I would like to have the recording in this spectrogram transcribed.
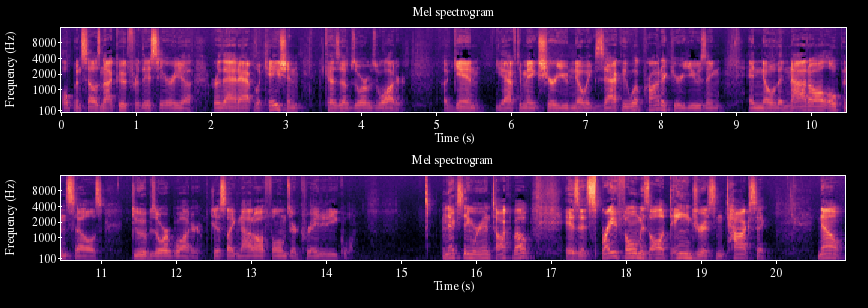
open cell is not good for this area or that application because it absorbs water. Again, you have to make sure you know exactly what product you're using and know that not all open cells do absorb water, just like not all foams are created equal. Next thing we're going to talk about is that spray foam is all dangerous and toxic. Now,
